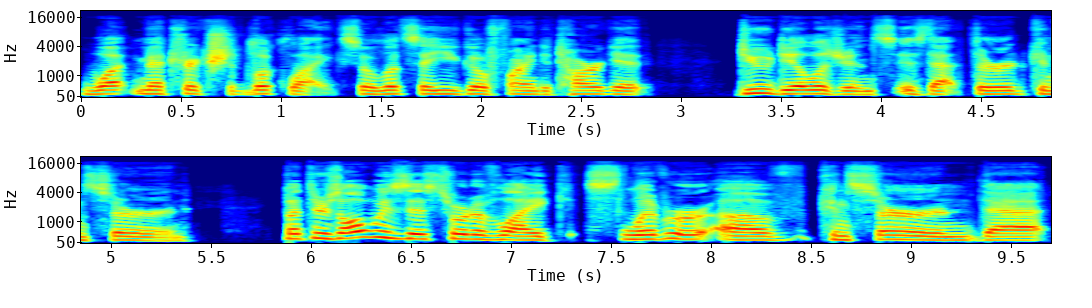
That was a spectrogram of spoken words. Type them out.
what metrics should look like. So let's say you go find a target. Due diligence is that third concern. But there's always this sort of like sliver of concern that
